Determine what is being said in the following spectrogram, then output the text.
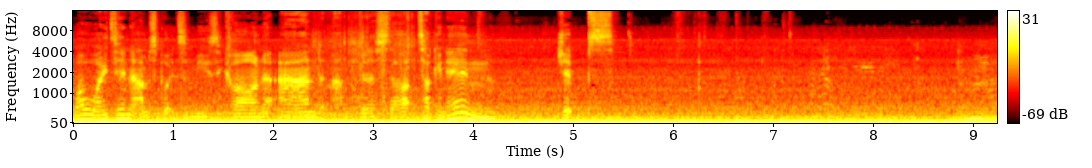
While waiting, I'm just putting some music on and I'm gonna start tucking in chips. Mm.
